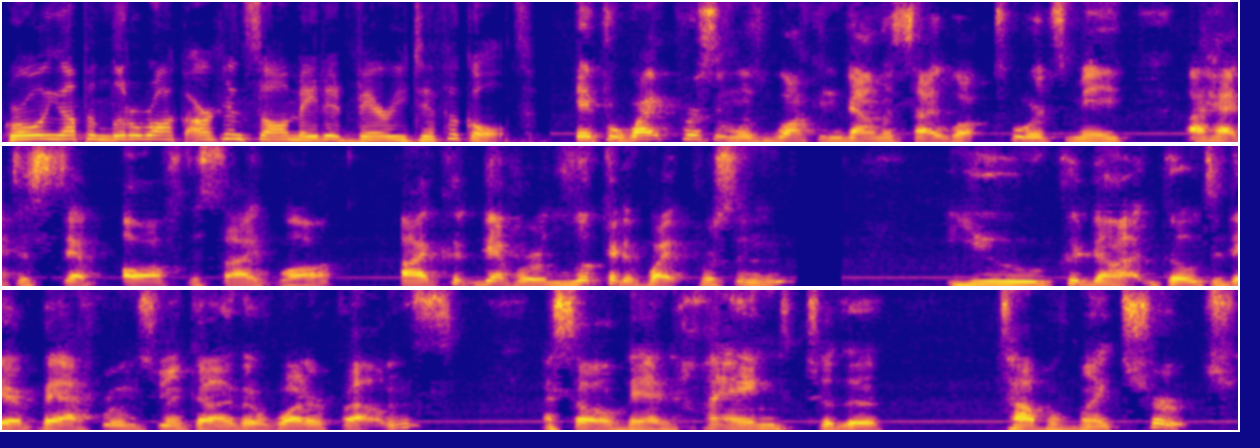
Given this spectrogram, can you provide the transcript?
Growing up in Little Rock, Arkansas made it very difficult. If a white person was walking down the sidewalk towards me, I had to step off the sidewalk. I could never look at a white person. You could not go to their bathrooms, drink out of their water fountains. I saw a man hanged to the top of my church.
